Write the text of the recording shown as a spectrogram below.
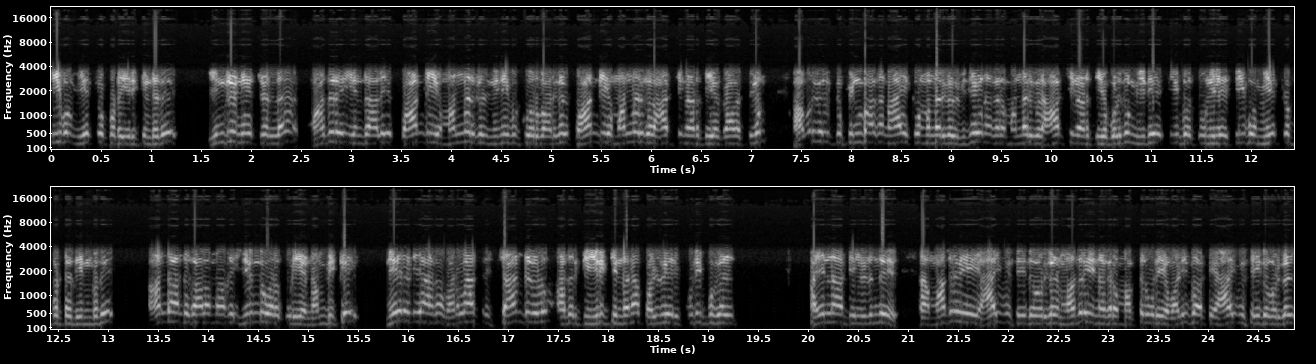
தீபம் ஏற்றப்பட இருக்கின்றது. இன்று நேற்றல்ல மதுரை என்றாலே பாண்டிய மன்னர்கள் நினைவுக்கு வருவார்கள். பாண்டிய மன்னர்கள் ஆட்சி நடத்திய காலத்திலும் அவர்களுக்கு பின்பாக நாயக்க மன்னர்கள் விஜயநகர மன்னர்கள் ஆட்சி நடத்திய பொழுதும் இதே தீபத்தூணிலே தீபம் ஏற்றப்பட்டது என்பது ஆண்டாண்டு காலமாக இருந்து வரக்கூடிய நம்பிக்கை. நேரடியாக வரலாற்று சான்றுகளும் அதற்கு இருக்கின்றன. பல்வேறு குறிப்புகள். அயல்நாட்டிலிருந்து மதுரையை ஆய்வு செய்தவர்கள் மதுரை நகர மக்களுடைய வழிபாட்டை ஆய்வு செய்தவர்கள்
